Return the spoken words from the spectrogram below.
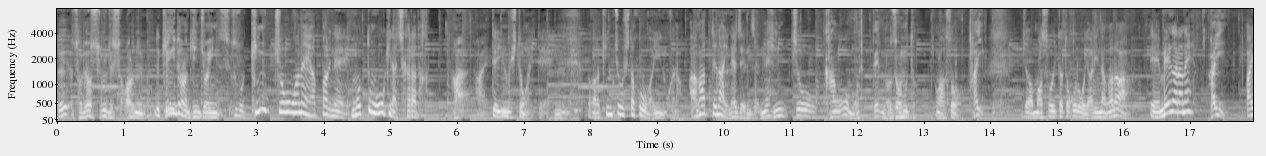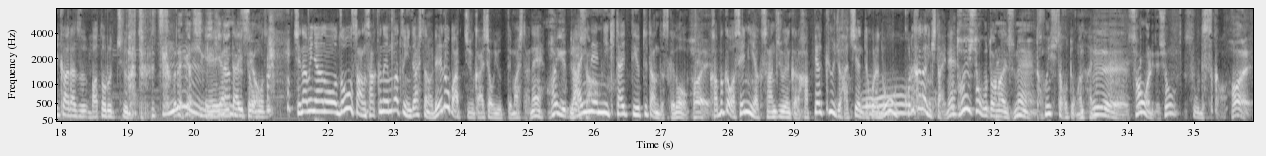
えそれはするでしょ。ある程度、うん。で適度な緊張はいいんですよ。そうそう緊張はねやっぱりね最も大きな力だっはいはい。ていう人がいて、だから緊張した方がいいのかな。上がってないね全然ね。緊張感を持って臨むとあそうはいじゃあまあそういったところをやりながら、えー銘柄ねはい相変わらずバトル中のこれが刺激えーやりたなんですよいと思う。ちなみにあの、ゾウさん昨年末に出したのはレノバっていう会社を言ってましたね。はい言ってました来年に期待って言ってたんですけど、はい株価は1230円から898円ってこれどう、これからに期待ね。大したことはないですね大したことがない。ええ3割でしょ？そうですか。はい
